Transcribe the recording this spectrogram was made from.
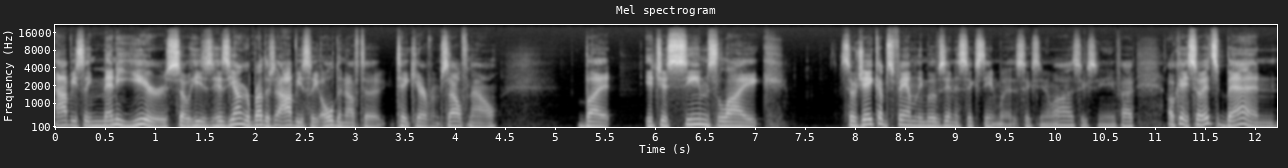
obviously many years. So he's his younger brother's obviously old enough to take care of himself now. But it just seems like so Jacob's family moves in at 16 what, 1601, 1685. Okay, so it's been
